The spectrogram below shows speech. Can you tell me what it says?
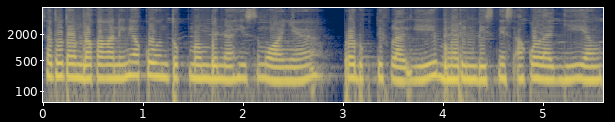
Satu tahun belakangan ini aku untuk membenahi semuanya produktif lagi benerin bisnis aku lagi yang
